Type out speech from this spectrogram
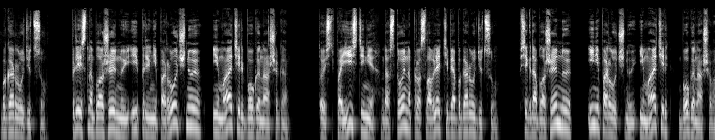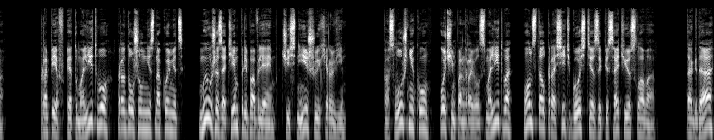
Богородицу, пресноблаженную и пренепорочную, и Матерь Бога нашего». То есть поистине достойно прославлять тебя, Богородицу, всегда блаженную и непорочную, и Матерь Бога нашего. Пропев эту молитву, продолжил незнакомец, мы уже затем прибавляем честнейшую Херувим. Послушнику очень понравилась молитва, он стал просить гостя записать ее слова. Тогда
